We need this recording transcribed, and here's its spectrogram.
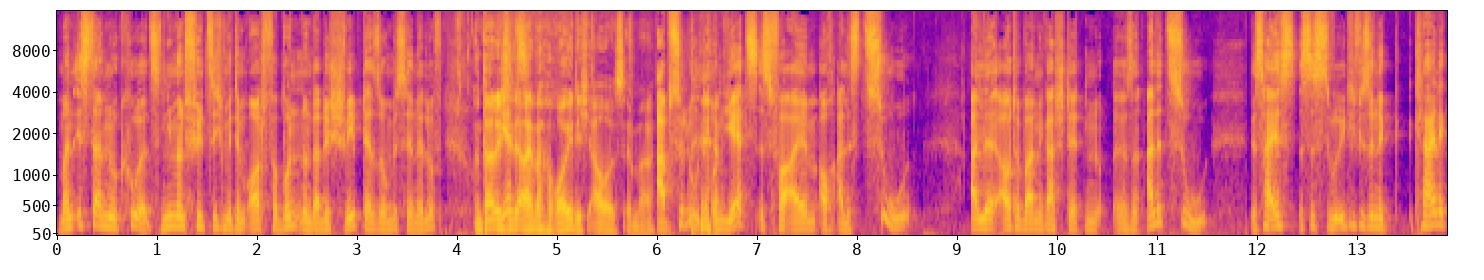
man ist da nur kurz. Niemand fühlt sich mit dem Ort verbunden und dadurch schwebt er so ein bisschen in der Luft. Und dadurch jetzt, sieht er einfach räudig aus immer. Absolut. Und jetzt ist vor allem auch alles zu. Alle Autobahnen, Gaststätten äh, sind alle zu. Das heißt, es ist so wirklich wie so eine kleine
